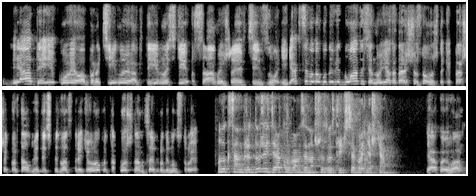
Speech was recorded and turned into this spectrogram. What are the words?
для деякої операційної активності саме вже в цій зоні. Як це воно буде відбуватися? Ну я гадаю, що знову ж таки перший квартал 2023 року також нам це продемонструє. Олександре, дуже дякую вам за нашу зустріч сьогоднішню. Дякую вам.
